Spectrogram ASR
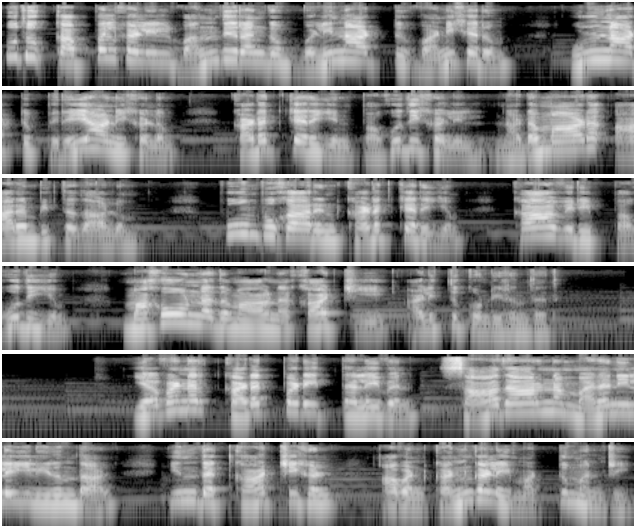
புது கப்பல்களில் வந்திறங்கும் வெளிநாட்டு வணிகரும் உள்நாட்டு பிரயாணிகளும் கடற்கரையின் பகுதிகளில் நடமாட ஆரம்பித்ததாலும் பூம்புகாரின் கடற்கரையும் காவிரி பகுதியும் மகோன்னதமான காட்சியை அளித்து கொண்டிருந்தது. யவனர் கடற்படை தலைவன் சாதாரண மனநிலையில் இருந்தால் இந்த காட்சிகள் அவன் கண்களை மட்டுமன்றி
